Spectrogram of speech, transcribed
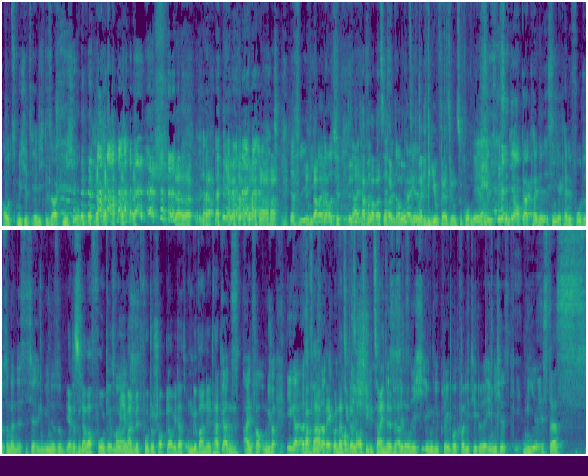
haut's mich jetzt ehrlich gesagt nicht um. Da, ja, Das will ich nicht Da weiter ausführen. die Nein, Kamera also, was auch lohnt sich keine- mal die Videoversion zu gucken. Nee, es sind, es sind ja auch gar keine, es sind ja keine Fotos, sondern es ist ja irgendwie nur so. Ja, das sind aber Fotos, wo gemalt. jemand mit Photoshop, glaube ich, das umgewandelt hat. ganz in- einfach umgeschaut. Egal, also Farben weg und dann sieht das aus wie gezeichnet, Das ist also- jetzt nicht irgendwie Playboy-Qualität oder ähnliches. Mir ist das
